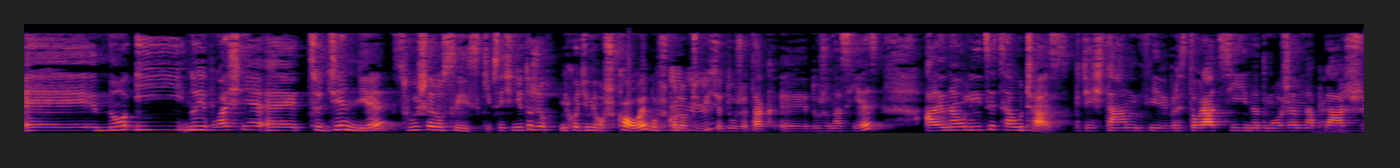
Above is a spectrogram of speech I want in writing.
E, no i, no i właśnie e, codziennie słyszę rosyjski. W sensie nie to, że nie chodzi mi o szkołę, bo w szkole mhm. oczywiście dużo, tak, e, dużo nas jest, ale na ulicy cały czas. Gdzieś tam, nie wiem, w restauracji, nad morzem, na plaży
